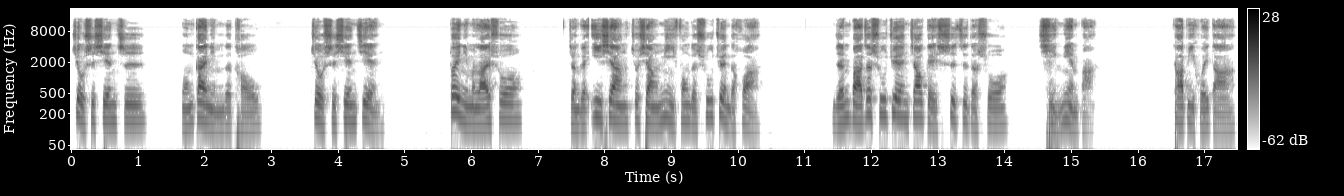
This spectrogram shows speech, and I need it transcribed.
就是先知蒙盖你们的头，就是先见。对你们来说，整个意象就像密封的书卷的话。人把这书卷交给识字的，说：“请念吧。”他必回答：“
